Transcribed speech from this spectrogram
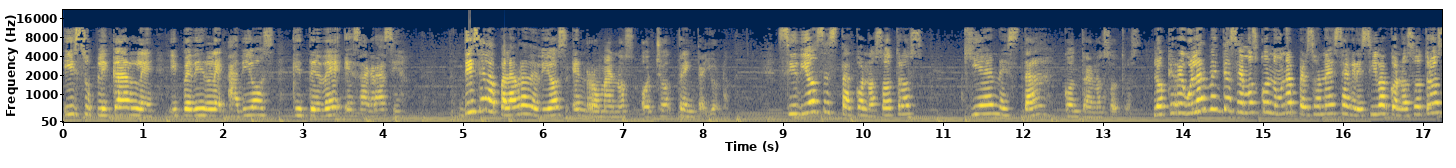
y suplicarle y pedirle a Dios que te dé esa gracia. Dice la palabra de Dios en Romanos 8:31. Si Dios está con nosotros, ¿quién está contra nosotros? Lo que regularmente hacemos cuando una persona es agresiva con nosotros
